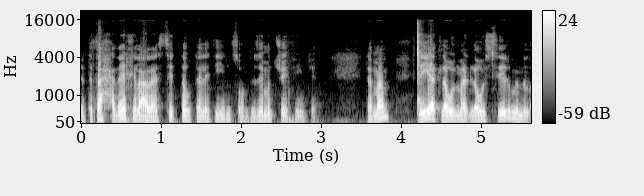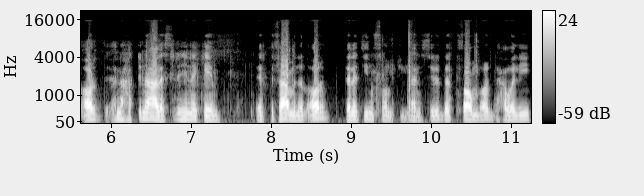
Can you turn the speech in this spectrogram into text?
ارتفاعها داخل على 36 سنتي زي ما أنتم شايفين كده. تمام؟ ديت لو المر... لو السرير من الأرض إحنا حاطينها على السرير هنا كام؟ ارتفاع من الأرض 30 سنتي. يعني السرير ده ارتفاعه من الأرض حوالي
